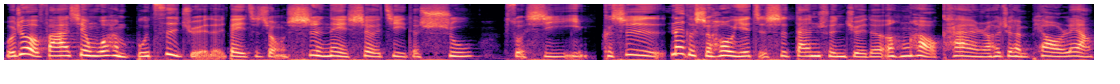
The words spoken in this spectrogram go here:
我就有发现我很不自觉的被这种室内设计的书所吸引，可是那个时候也只是单纯觉得嗯很好看，然后就很漂亮，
